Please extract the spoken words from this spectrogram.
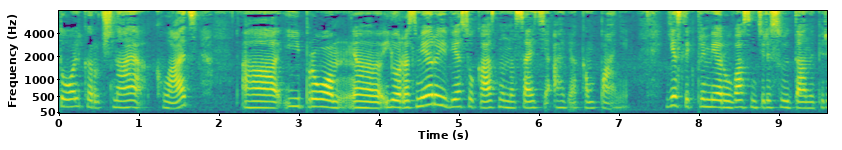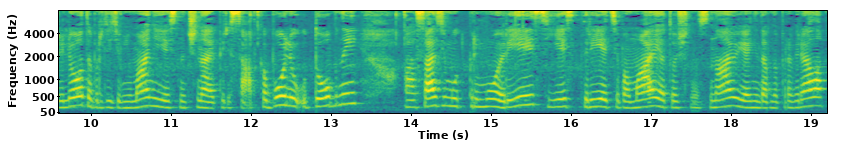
только ручная кладь, и про э, ее размеры и вес указано на сайте авиакомпании. Если, к примеру, вас интересует данный перелет, обратите внимание, есть ночная пересадка. Более удобный а, с Азимут прямой рейс есть 3 мая, я точно знаю, я недавно проверяла.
